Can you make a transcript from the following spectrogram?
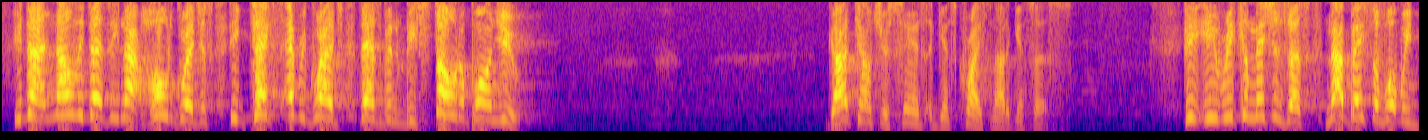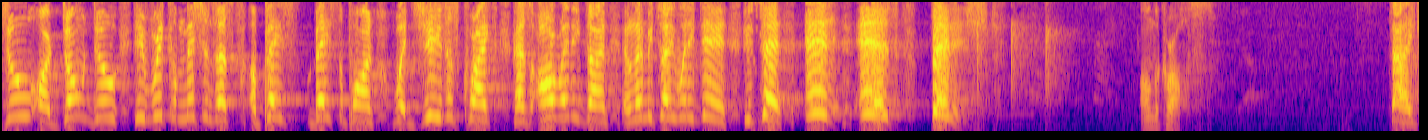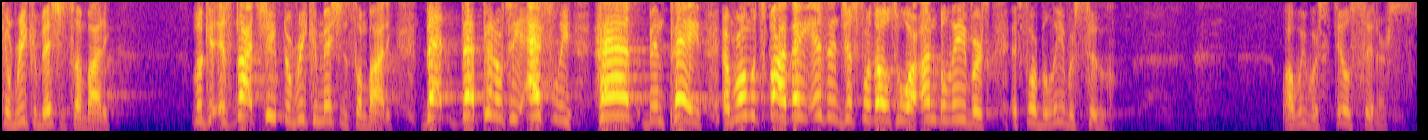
He not, not only does he not hold grudges, he takes every grudge that has been bestowed upon you. God counts your sins against Christ, not against us. He, he recommissions us not based on what we do or don't do. He recommissions us based, based upon what Jesus Christ has already done. And let me tell you what he did. He said, It is finished on the cross. That's how he can recommission somebody. Look, it's not cheap to recommission somebody. That, that penalty actually has been paid. And Romans 5 8 isn't just for those who are unbelievers, it's for believers too. While we were still sinners,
